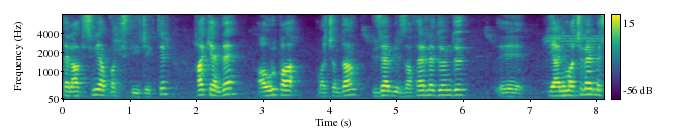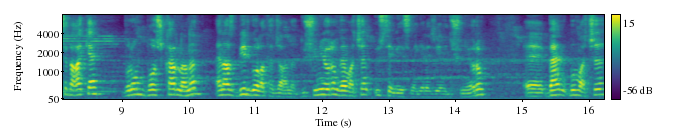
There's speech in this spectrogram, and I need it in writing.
telafisini yapmak isteyecektir. Haken de Avrupa maçından güzel bir zaferle döndü. E, yani maçı vermesi de hakem Brom Boşkarna'nın en az bir gol atacağını düşünüyorum ve maçın üst seviyesine geleceğini düşünüyorum. Ee, ben bu maçı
